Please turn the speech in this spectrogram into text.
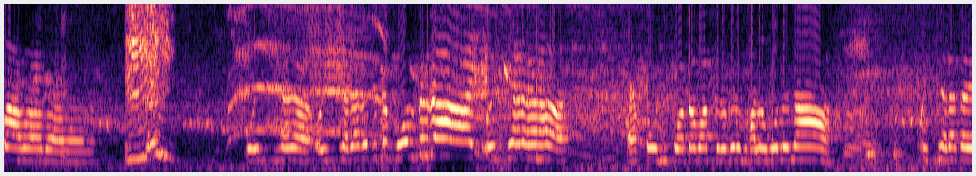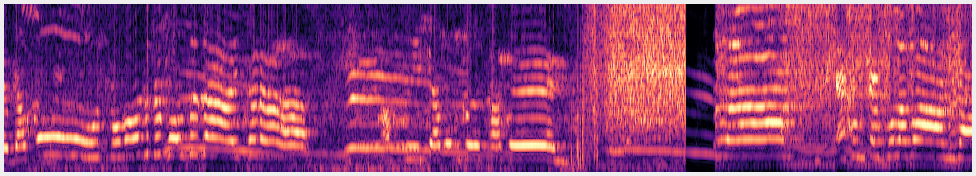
বাবা বাবা ওই ছেড়া ওই ছেড়াকে যদি বলতে যাই ওই ছেড়া এখন কথাবার্তা করে ভালো বলে না ওই ছেড়াকে বাপু তোমার যদি বলতে যাই ছেড়া আপনি কেমন করে থাকেন এখনকার পোলাপান যা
